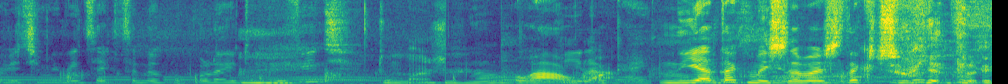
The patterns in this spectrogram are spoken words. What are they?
wiecie mniej więcej, jak chcemy po kolei to mówić? Tu masz. Wow, okej. No Ja tak myślę, bo ja się tak czuję trochę.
